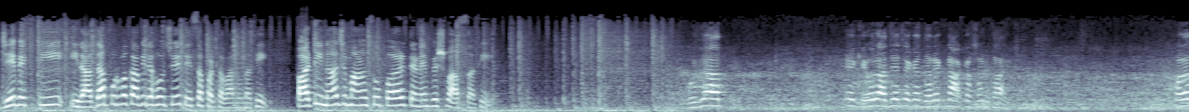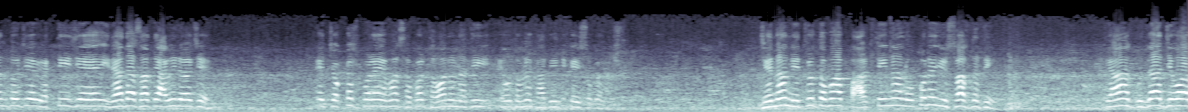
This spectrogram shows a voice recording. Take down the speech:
જે વ્યક્તિ ઇરાદાપૂર્વક આવી રહ્યો છે તે સફળ થવાનું નથી. પાર્ટીના જ માણસો પર તેણે વિશ્વાસ નથી. ગુજરાત એક એવું રાજ્ય છે કે દરેકને આકર્ષણ થાય. પરંતુ જે વ્યક્તિ જે ઈરાદા સાથે આવી રહ્યો છે એ ચોક્કસપણે એમાં સફળ થવાનો નથી એવું તમને ખાતરીથી કહી શકું જેના નેતૃત્વમાં પાર્ટીના લોકોને જ વિશ્વાસ નથી. ત્યાં ગુજરાત જેવા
